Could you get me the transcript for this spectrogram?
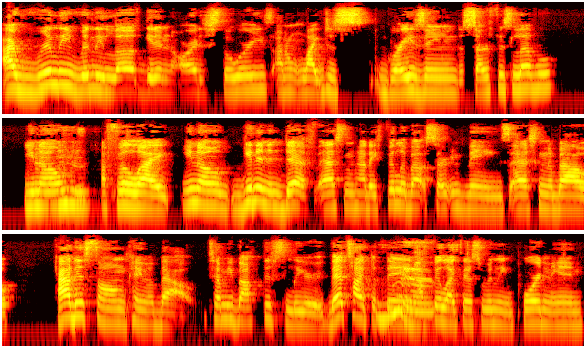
I really, really love getting the artist stories. I don't like just grazing the surface level. You know, Mhm. I feel like, you know, getting in depth, asking them how they feel about certain things, asking about how this song came about. Tell me about this lyric, that type of thing. Yeah. I feel like that's really important. And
